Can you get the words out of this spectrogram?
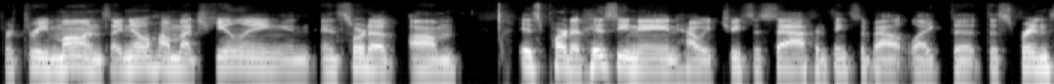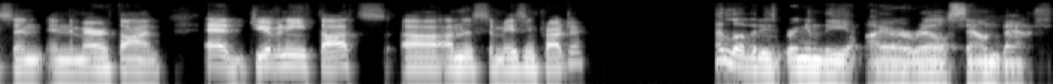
for 3 months, I know how much healing and and sort of um is part of his DNA and how he treats his staff and thinks about like the the sprints and and the marathon Ed, do you have any thoughts uh, on this amazing project? I love that he's bringing the IRL sound bath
